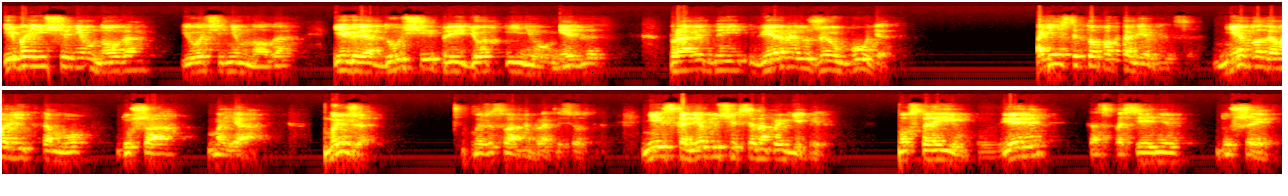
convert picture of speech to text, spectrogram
Ибо еще немного, и очень немного, и грядущий придет и не умедлит, праведный верою жив будет. А если кто поколеблется, не благоволит тому душа моя. Мы же, мы же с вами, братья и сестры, не из колеблющихся на погибель, но стоим в вере, ко спасению души.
